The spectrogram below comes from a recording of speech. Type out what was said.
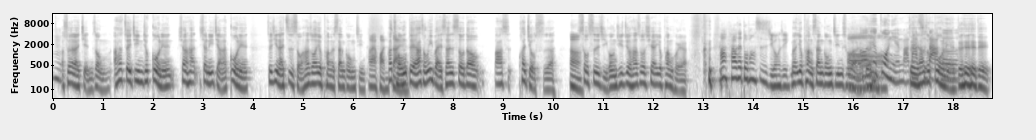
嗯、啊，所以来减重啊。他最近就过年，像他像你讲的，过年最近来自首，他说他又胖了三公斤，他来还债。他从对他从一百三瘦到八十，快九十了。嗯，瘦四十几公斤，就他说现在又胖回来啊，他要再多胖四十几公斤，那又胖三公斤出来。哦，那个过年嘛，对，他说过年，对对对，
